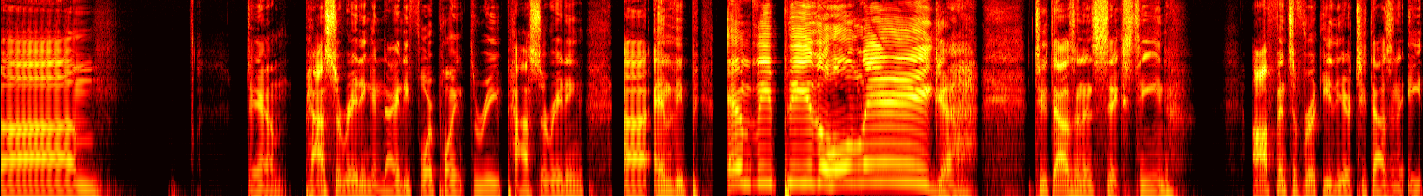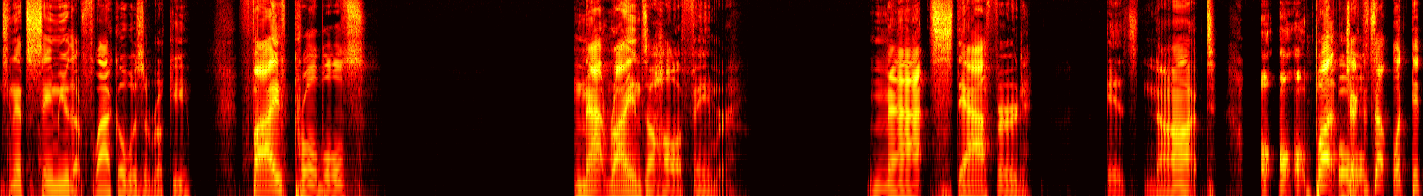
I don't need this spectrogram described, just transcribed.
Um, damn. Passer rating in 94.3. Passer rating. Uh, MVP. MVP the whole league. 2016. Offensive rookie of the year 2018. That's the same year that Flacco was a rookie. Five Pro Bowls. Matt Ryan's a Hall of Famer. Matt Stafford is not. Oh, oh, oh, but oh. check Oh. this out. What did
